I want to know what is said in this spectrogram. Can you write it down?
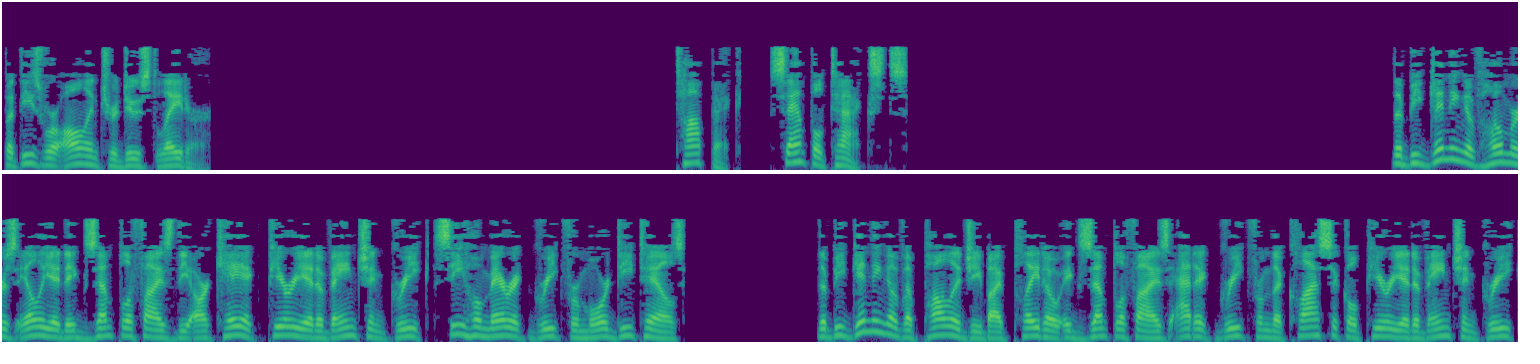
but these were all introduced later. Sample texts The beginning of Homer's Iliad exemplifies the archaic period of ancient Greek see Homeric Greek for more details the beginning of Apology by Plato exemplifies Attic Greek from the classical period of ancient Greek.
